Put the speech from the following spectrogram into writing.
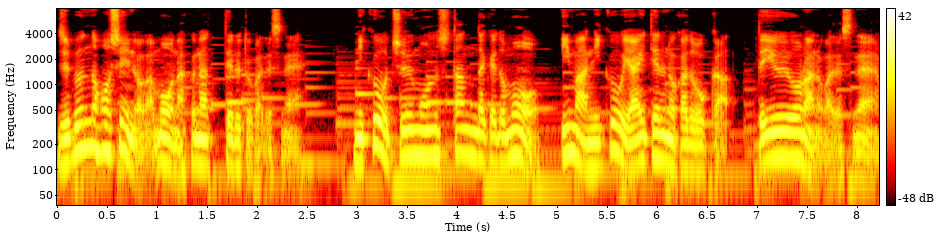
自分の欲しいのがもうなくなってるとかですね。肉を注文したんだけども、今肉を焼いてるのかどうかっていうようなのがですね、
